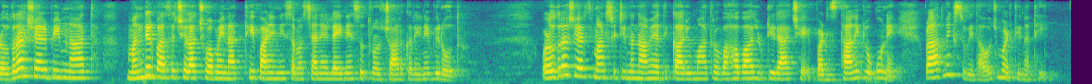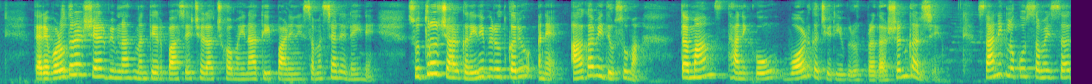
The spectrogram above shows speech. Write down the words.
વડોદરા શહેર ભીમનાથ મંદિર પાસે છેલ્લા છ મહિનાથી પાણીની સમસ્યાને લઈને સૂત્રોચ્ચાર કરીને વિરોધ. વડોદરા શહેર સ્માર્ટ સિટીના નામે અધિકારીઓ માત્ર વાહવા લૂંટી રહ્યા છે, પણ સ્થાનિક લોકોને પ્રાથમિક સુવિધાઓ જ મળતી નથી. ત્યારે વડોદરા શહેર ભીમનાથ મંદિર પાસે છેલ્લા છ મહિનાથી પાણીની સમસ્યાને લઈને સૂત્રોચ્ચાર કરીને વિરોધ કર્યો અને આગામી દિવસોમાં તમામ સ્થાનિકો વોર્ડ કચેરીએ વિરોધ પ્રદર્શન કરશે. સ્થાનિક લોકો સમયસર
